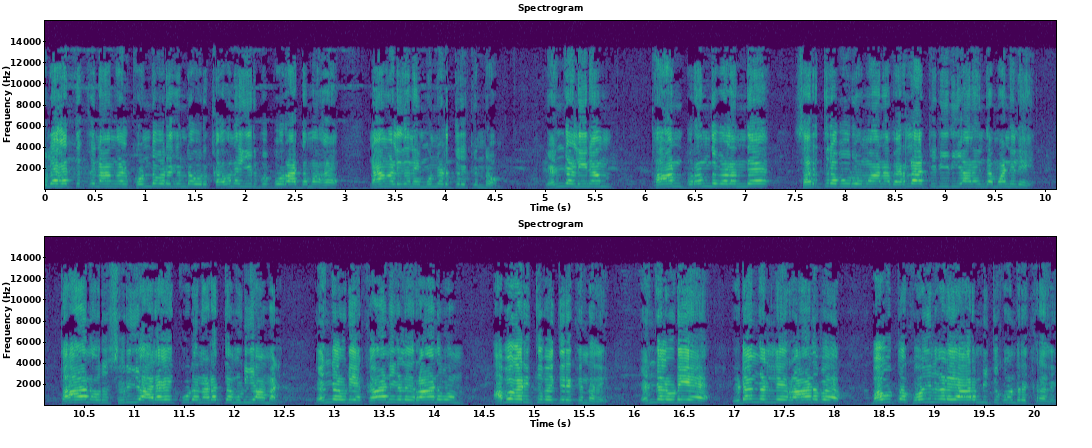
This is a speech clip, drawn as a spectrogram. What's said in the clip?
உலகத்துக்கு நாங்கள் கொண்டு வருகின்ற ஒரு கவன ஈர்ப்பு போராட்டமாக நாங்கள் இதனை முன்னெடுத்திருக்கின்றோம். எங்கள் இனம் தான் பிறந்து வளர்ந்த சரித்திரபூர்வமான வரலாற்று ரீதியான இந்த மண்ணிலே தான் ஒரு சிறிய அலகை கூட நடத்த முடியாமல் எங்களுடைய காணிகளை இராணுவம் அபகரித்து வைத்திருக்கின்றது. எங்களுடைய இடங்களிலே ராணுவ பௌத்த கோயில்களை ஆரம்பித்துக் கொண்டிருக்கிறது.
